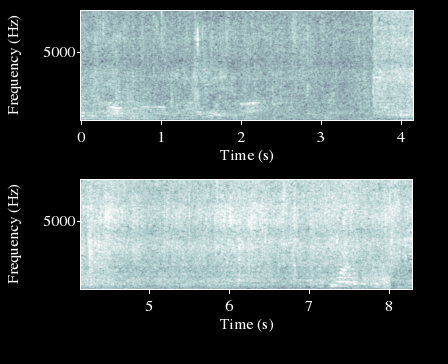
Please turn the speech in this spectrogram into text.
Thank you.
